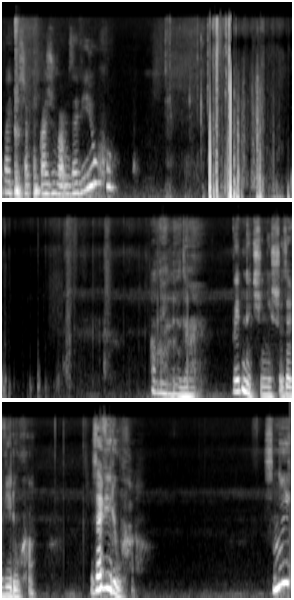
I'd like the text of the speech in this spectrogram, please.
Давайте ще покажу вам завірюху. Але не знаю. Видно чи ні, що завірюха? Завірюха. Сніг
